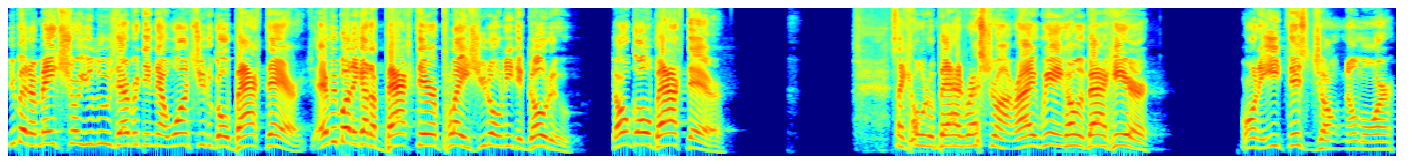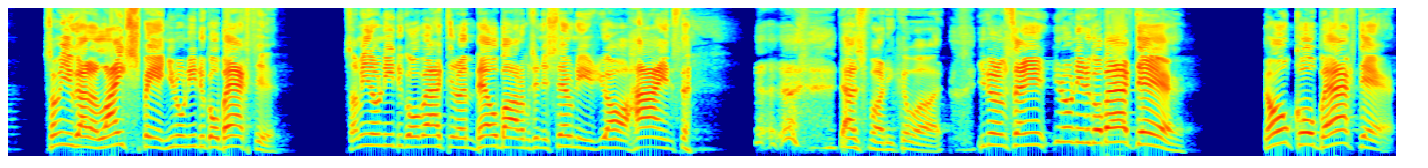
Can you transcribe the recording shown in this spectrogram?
You better make sure you lose everything that wants you to go back there. Everybody got a back there place you don't need to go to. Don't go back there. It's like going to a bad restaurant, right? We ain't coming back here. Want to eat this junk no more. Some of you got a lifespan you don't need to go back to. Some of you don't need to go back to them bell bottoms in the 70s, you all high and stuff. That's funny. Come on. You know what I'm saying? You don't need to go back there. Don't go back there.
